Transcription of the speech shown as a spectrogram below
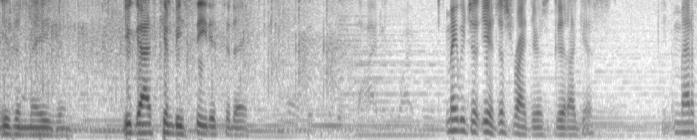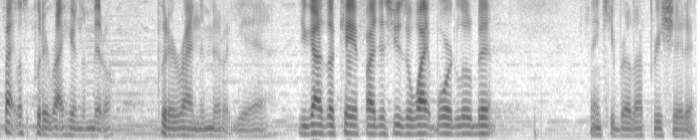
He's amazing. You guys can be seated today. Maybe just, yeah, just right there is good, I guess. Matter of fact, let's put it right here in the middle. Put it right in the middle. Yeah. You guys okay if I just use a whiteboard a little bit? Thank you, brother. I appreciate it.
